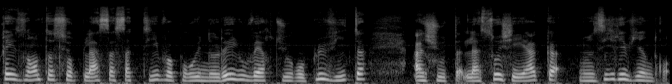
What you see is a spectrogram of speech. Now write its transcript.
présentes sur place s'activent pour une réouverture au plus vite, ajoute la SOGEAC. Nous y reviendrons.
